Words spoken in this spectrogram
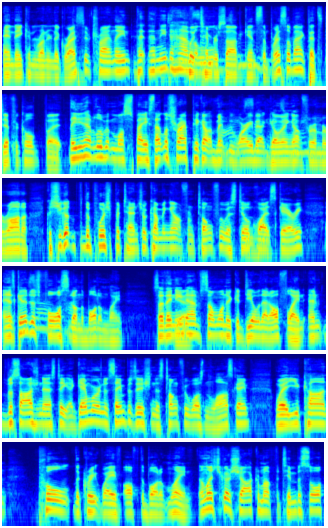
and they can run an aggressive tri lane. they, they need to have Put a l- Timbersaw against the Bristleback. That's difficult, but they need to have a little bit more space. That Leshrac pickup made me worry about seconds going up for a remaining. Mirana because she got the push potential coming out from Tongfu is still mm-hmm. quite scary, and it's going to just force it on the bottom lane. So they need to have someone who could deal with that off lane. And Visage and SD, again, we're in the same position as Tongfu was in the last game, where you can't pull the creep wave off the bottom lane. Unless you've got Chakram up for Timbersaw,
